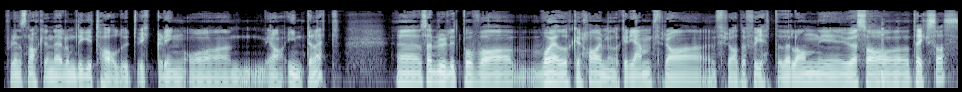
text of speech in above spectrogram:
fordi den snakker en del om digitalutvikling og ja, internett. Så jeg lurer litt på hva, hva er det dere har med dere hjem fra, fra det forjettede land i USA og Texas?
